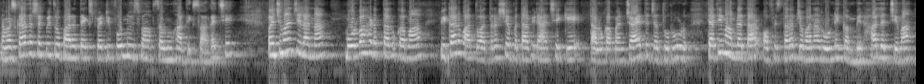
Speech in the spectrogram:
નમસ્કાર દર્શક મિત્રો ભારત એક્સ ટ્વેન્ટી ફોર ન્યૂઝમાં આપ સૌનું હાર્દિક સ્વાગત છે. પંચમહાલ જિલ્લાના મોરવા હડપ તાલુકામાં વિકારવાતો આ દ્રશ્ય બતાવી રહ્યા છે કે તાલુકા પંચાયત જતો રોડ, ત્યાંથી મામલતદાર ઓફિસ તરફ જવાના રોડને ગંભીર હાલત જેમાં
